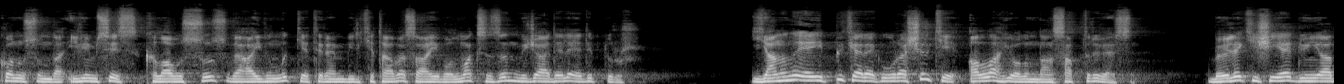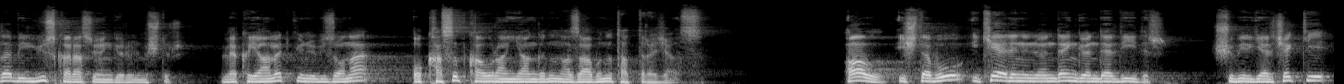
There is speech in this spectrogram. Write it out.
konusunda ilimsiz, kılavuzsuz ve aydınlık getiren bir kitaba sahip olmaksızın mücadele edip durur. Yanını eğip bükerek uğraşır ki Allah yolundan saptırıversin. Böyle kişiye dünyada bir yüz karası öngörülmüştür. Ve kıyamet günü biz ona o kasıp kavuran yangının azabını tattıracağız. Al işte bu iki elinin önden gönderdiğidir. Şu bir gerçek ki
